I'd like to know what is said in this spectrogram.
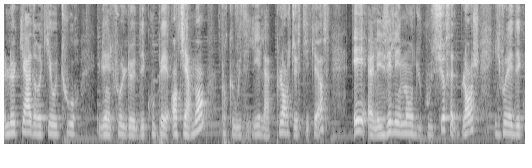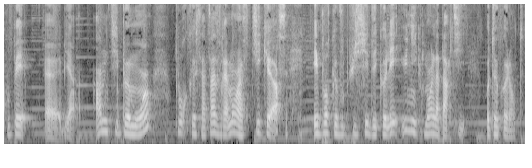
Le cadre qui est autour, eh bien, il faut le découper entièrement pour que vous ayez la planche de stickers. Et euh, les éléments du coup sur cette planche, il faut les découper euh, eh bien un petit peu moins pour que ça fasse vraiment un stickers et pour que vous puissiez décoller uniquement la partie autocollante.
